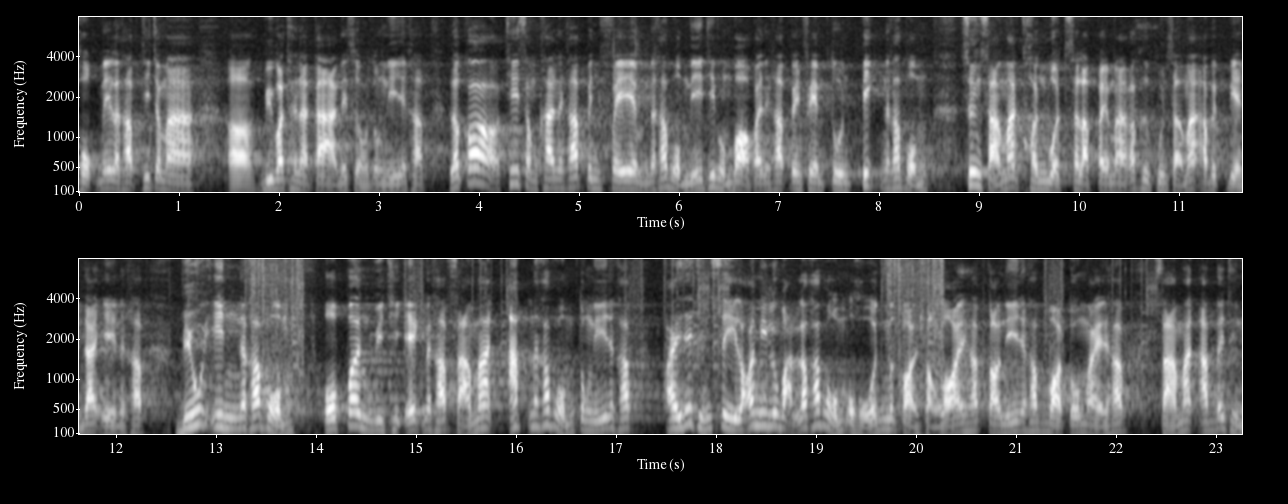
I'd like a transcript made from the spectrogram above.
6นี่แหละครับที่จะมาเอ่อวิวัฒนาการในส่วนของตรงนี้นะครับแล้วก็ที่สำคัญนะครับเป็นเฟรมนะครับผมนี้ที่ผมบอกไปนะครับเป็นเฟรมตูนปิกนะครับผมซึ่งสามารถคอนเวิร์ตสลับไปมาก็คือคุณสามารถเอาไปเปลี่ยนได้เองนะครับ built in นะครับผม Open VTX นะครับสามารถอัพนะครับผมตรงนี้นะครับไปได้ถึง 400 มิลลิวัตต์แล้วครับผม โอ้โห เมื่อก่อน 200 ครับ ตอนนี้นะครับบอร์ดตัวใหม่นะครับ สามารถอัพได้ถึง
